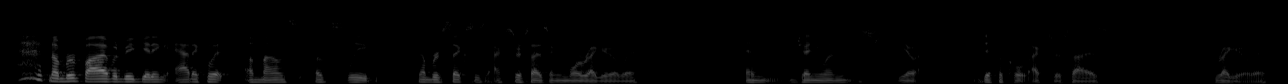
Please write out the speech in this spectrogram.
Number five would be getting adequate amounts of sleep. Number six is exercising more regularly and genuine, you know, difficult exercise regularly.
